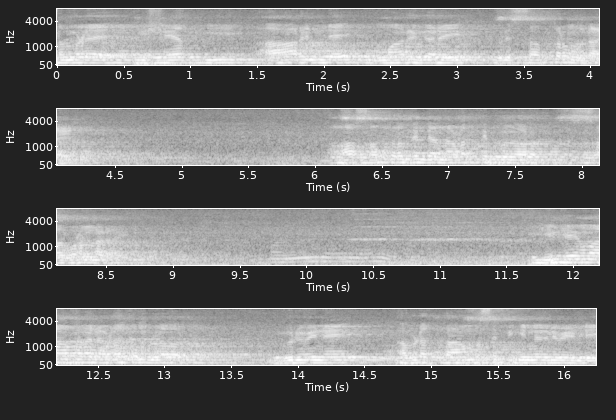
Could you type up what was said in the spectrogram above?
നമ്മുടെ ഈ ക്ഷേത്ര ഈ ആറിന്റെ മറുകരയിൽ ഒരു സത്രമുണ്ടായിരുന്നു. ആ സത്രത്തിന്റെ നടത്തിപ്പുകാർ സവർണരായി. വിജയമാധവൻ അടക്കമുള്ളവർ ഗുരുവിനെ അവിടെ താമസിപ്പിക്കുന്നതിന് വേണ്ടി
